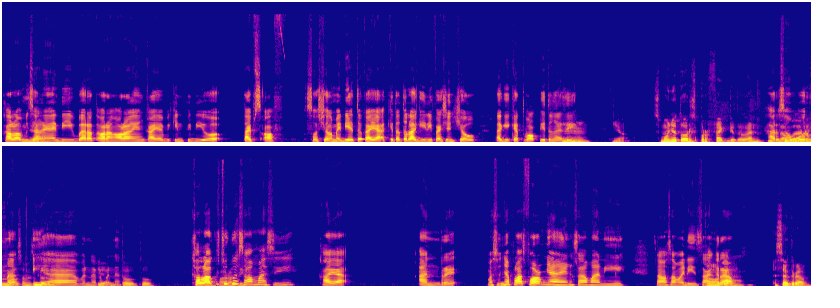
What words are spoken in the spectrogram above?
Kalau misalnya di barat orang-orang yang kayak bikin video types of social media tuh kayak kita tuh lagi di fashion show, lagi catwalk gitu gak sih? Hmm, ya. Semuanya tuh harus perfect gitu kan. Harus ada sempurna. Iya, Iya, benar-benar. betul, betul. Kalau aku Parah juga sih. sama sih. Kayak Andre, maksudnya platformnya yang sama nih. Sama-sama di Instagram. Instagram.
